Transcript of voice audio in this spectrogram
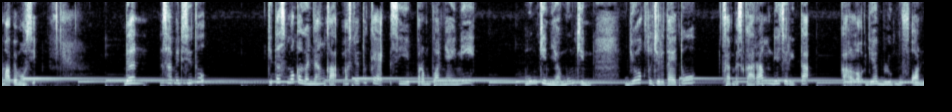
Maaf emosi. Dan sampai di situ kita semua kagak nyangka. Maksudnya tuh kayak si perempuannya ini mungkin ya mungkin. Dia waktu cerita itu sampai sekarang dia cerita kalau dia belum move on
